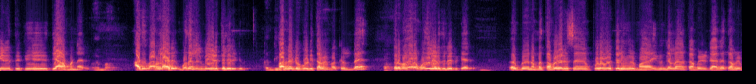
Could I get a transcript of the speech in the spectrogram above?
ஈழத்துக்கு தியாகம் பண்ணாரு. அது வரலாறு முதலின்மை இடத்துல இருக்குது. பன்னெண்டு கோடி தமிழ் மக்கள்ல பிரபாகரன் முதல் இடத்துல இருக்காரு. நம்ம தமிழரசன் புலவர் கலிவருமா இவங்கெல்லாம் தமிழுக்காக தமிழ்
